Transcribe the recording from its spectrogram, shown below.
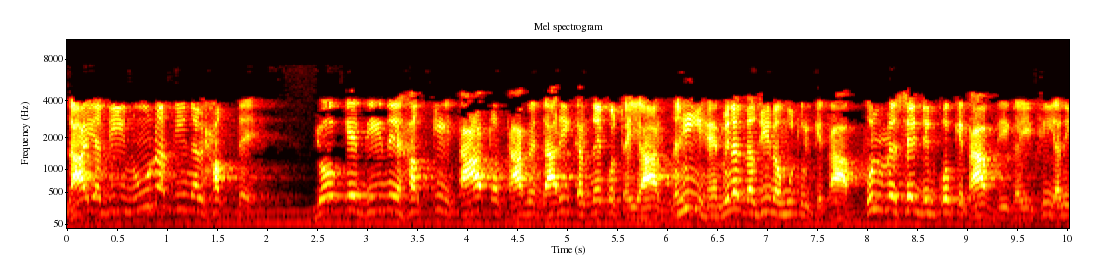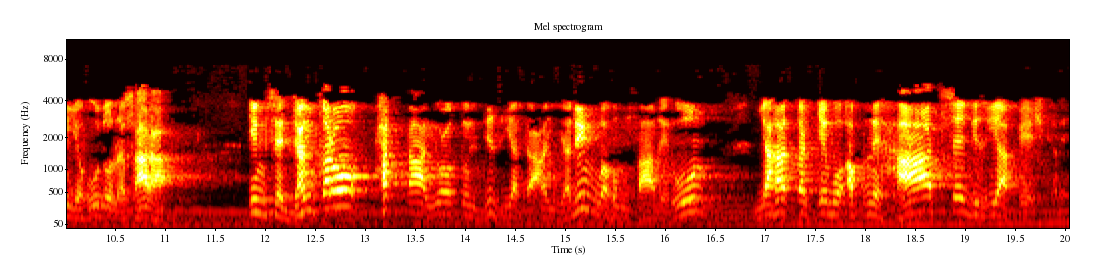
لا یدینون دین الحق، جو کہ دین حق کی اطاعت اور تابے داری کرنے کو تیار نہیں ہے، من نذیر اموت الکتاب، ان میں سے جن کو کتاب دی گئی تھی یعنی یہود و نصارہ۔ ان سے جنگ کرو حتہ یوت الجزیت یدیم وہم صاغرون، یہاں تک کہ وہ اپنے ہاتھ سے جزیہ پیش کرے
